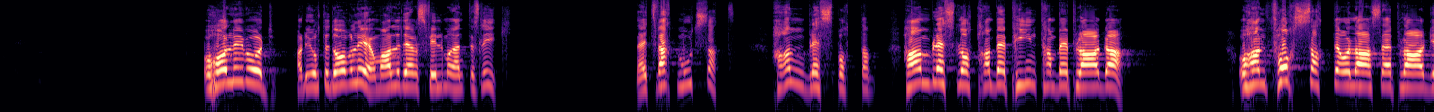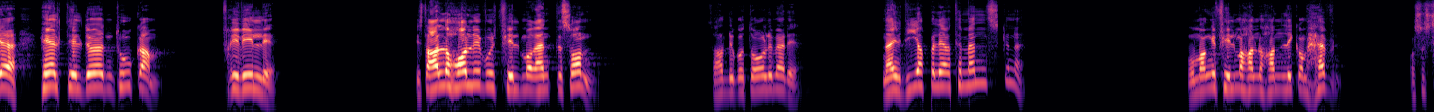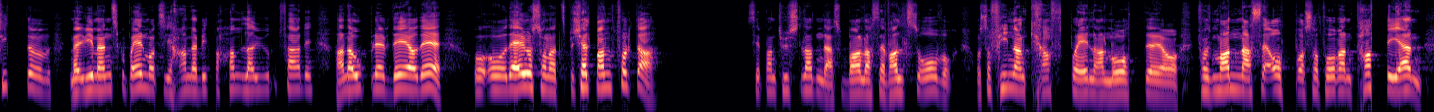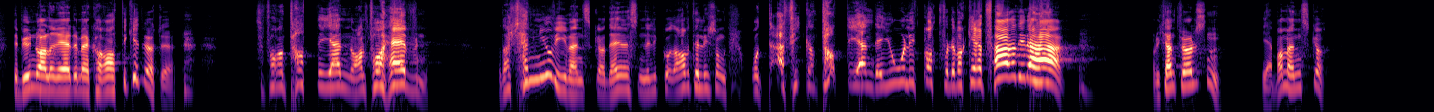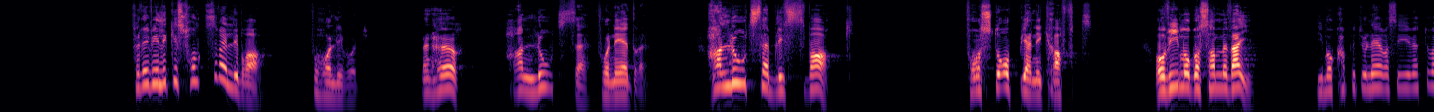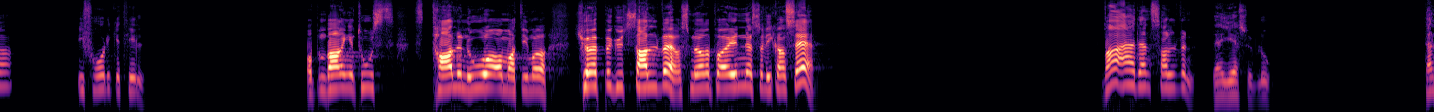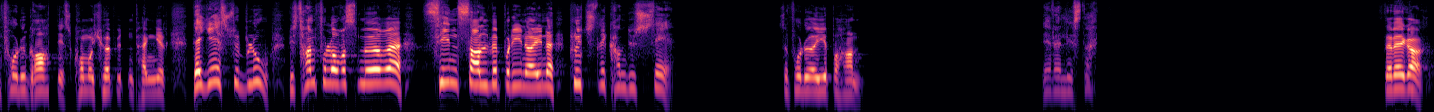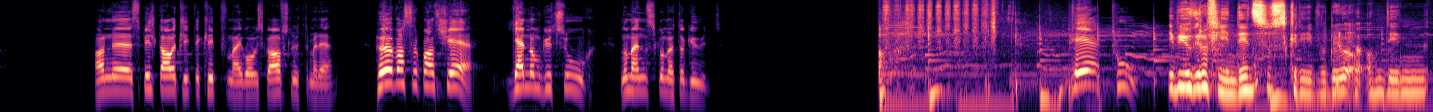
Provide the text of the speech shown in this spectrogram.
Og Hollywood hadde gjort det dårlig om alle deres filmer endte slik. Nei, tvert motsatt. Han ble spotta, han ble slått, han ble pint, han ble plaga. Og han fortsatte å la seg plage helt til døden tok ham. Frivillig. Hvis alle Hollywood-filmer endte sånn, så hadde det gått dårlig med dem. Nei, de appellerer til menneskene. Hvor mange filmer handler ikke om hevn? Og så sitter vi mennesker på en måte og sier han er blitt behandla urettferdig. Han har opplevd det og det. Og, og, det er jo sånn at Spesielt mannfolk. da, Se på han tusladden der som bare lar seg valse over. Og Så finner han kraft på en eller annen måte og får manna seg opp, og så får han tatt igjen. Det begynner allerede med Karate Kid. vet du. Så får han tatt igjen, og han får hevn. Og Da kjenner jo vi mennesker det er liksom litt av og til liksom, Og der fikk han tatt igjen! Det gjorde litt godt, for det var ikke rettferdig, det her! Har du kjent følelsen? Vi er bare mennesker. Så det ville ikke solgt så veldig bra for Hollywood. Men hør, han lot seg fornedre. Han lot seg bli svak for å stå opp igjen i kraft. Og vi må gå samme vei. Vi må kapitulere og si, vet du hva, vi får det ikke til. Åpenbaringen 2 taler noe om at vi må kjøpe Guds salve og smøre på øynene så vi kan se. Hva er den salven? Det er Jesu blod. Den får du gratis. Kom og kjøp uten penger. Det er Jesu blod. Hvis han får lov å smøre sin salve på dine øyne, plutselig kan du se. Så får du øye på han. Det er veldig sterkt. Sten Vegard han eh, spilte av et lite klipp for meg i går. Vi skal avslutte med det. Hør hva som kan skje gjennom Guds ord når mennesker møter Gud. P2. I biografien din så skriver du om din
